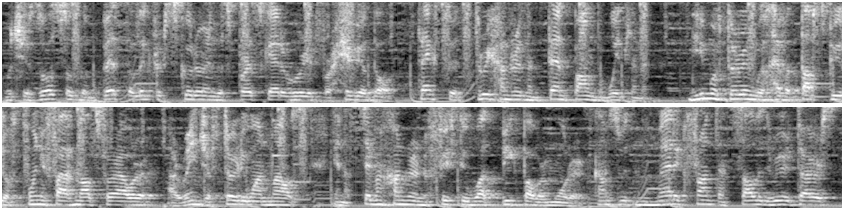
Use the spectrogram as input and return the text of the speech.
which is also the best electric scooter in this price category for heavy adults, thanks to its 310 pound weight limit. The Touring will have a top speed of 25 miles per hour, a range of 31 miles, and a 750 watt peak power motor. Comes with pneumatic front and solid rear tires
